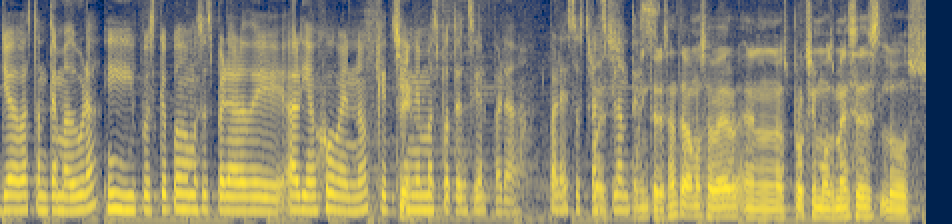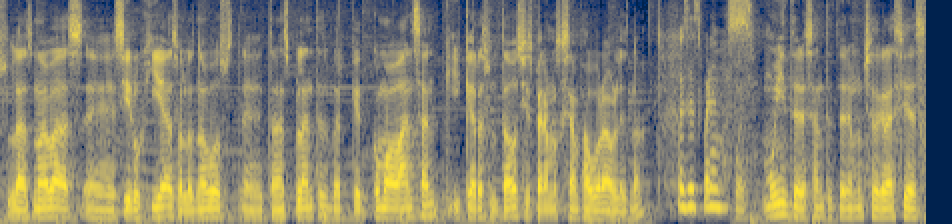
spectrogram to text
ya bastante madura. Y pues qué podemos esperar de alguien joven, ¿no? Que Sí. tiene más potencial para, para estos Pues, trasplantes. muy interesante. Vamos a ver en los próximos meses los, las nuevas eh, cirugías o los nuevos eh, trasplantes, ver qué- cómo avanzan y qué resultados y esperamos que sean favorables, ¿no? Pues esperemos. Pues muy interesante, Tere. Muchas gracias.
